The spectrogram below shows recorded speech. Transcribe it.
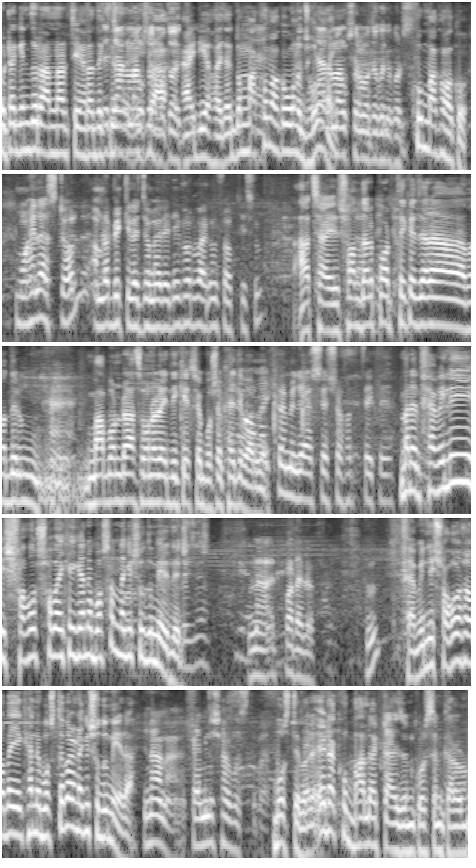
ওটা কিন্তু রান্নার চেহারা দেখলে কি। আইডিয়া হয় একদম মাখো মাখো কোনো ঝোল নাই। মাংসের মতো করে করছে। খুব মাখো মাখো। মহিলা স্টল আমরা বিকেলের জন্য রেডি করব এখন সবকিছু। আচ্ছা এই সন্ধ্যার পর থেকে যারা আমাদের মা বোনরা আছে ওনারা এদিকে এসে বসে খাইতে পারবে। একটা মিলে আসে শহর থেকে। মানে ফ্যামিলি সহ সবাইকে এখানে বসান নাকি শুধু মেয়েদের? না দাও। ফ্যামিলি সহ সবাই এখানে বসতে পারে নাকি শুধু মেয়েরা? না না ফ্যামিলি সহ বুঝতে পারে। বসতে পারে। এটা খুব ভালো একটা আয়োজন করছেন কারণ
